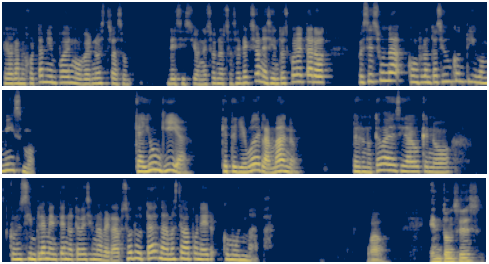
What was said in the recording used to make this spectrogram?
pero a lo mejor también pueden mover nuestras decisiones o nuestras elecciones. Y entonces con el tarot, pues es una confrontación contigo mismo, que hay un guía que te llevo de la mano, pero no te va a decir algo que no, con simplemente no te va a decir una verdad absoluta, nada más te va a poner como un mapa. Wow. Entonces,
